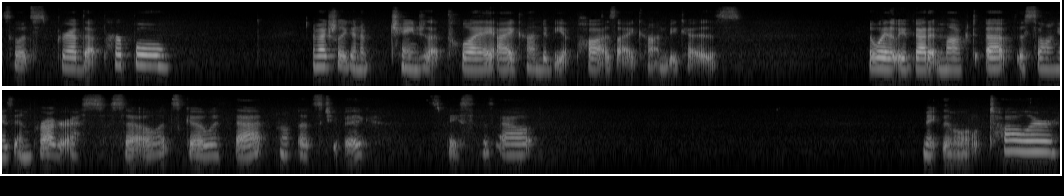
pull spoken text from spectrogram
So let's grab that purple. I'm actually going to change that play icon to be a pause icon because the way that we've got it mocked up, the song is in progress. So let's go with that. Oh, that's too big. Space those out. Make them a little taller.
